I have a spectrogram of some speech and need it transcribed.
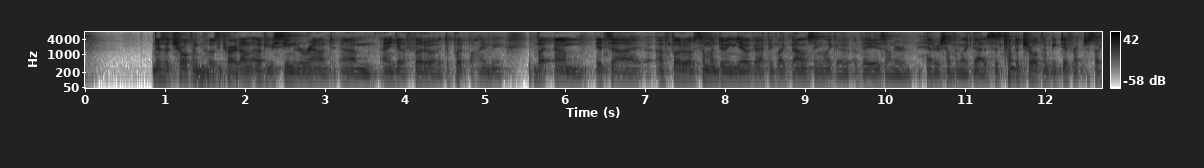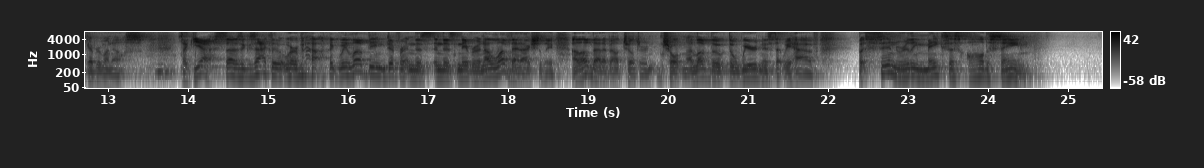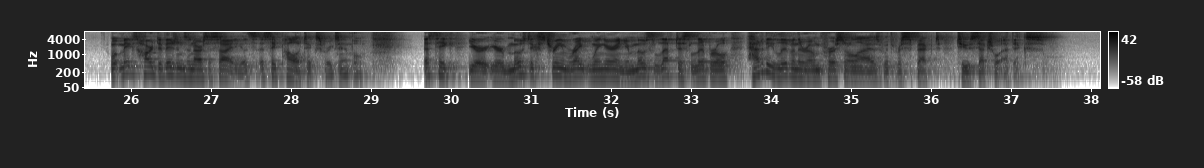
There's a Chorlton postcard. I don't know if you've seen it around. Um, I didn't get a photo of it to put behind me, but um, it's uh, a photo of someone doing yoga. I think like balancing like a, a, vase on her head or something like that. It says, "Come to Chorlton, be different, just like everyone else." It's like, yes, that is exactly what we're about. Like we love being different in this in this neighborhood. And I love that actually. I love that about children, Chorlton. I love the the weirdness that we have. But sin really makes us all the same. What makes hard divisions in our society? Let's, let's say politics, for example. Let's take your, your most extreme right winger and your most leftist liberal. How do they live in their own personal lives with respect to sexual ethics?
